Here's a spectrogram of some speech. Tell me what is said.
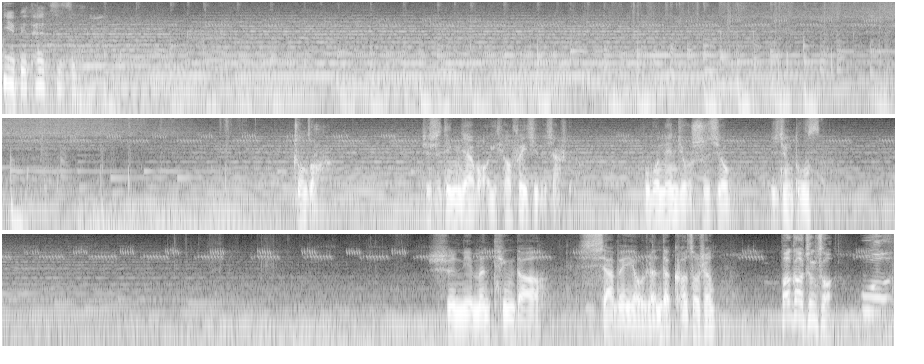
你也别太自责了。钟总。这是丁家堡一条废弃的下水道，不过年久失修，已经堵死了。是你们听到下面有人的咳嗽声？报告中佐，我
